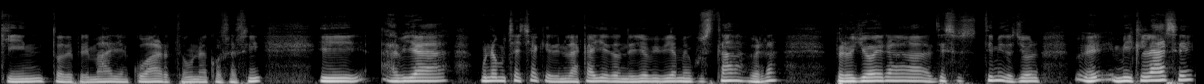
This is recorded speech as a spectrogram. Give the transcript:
quinto de primaria, cuarto, una cosa así. Y había una muchacha que en la calle donde yo vivía me gustaba, ¿verdad? Pero yo era de esos tímidos. Yo, eh, mi clase,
